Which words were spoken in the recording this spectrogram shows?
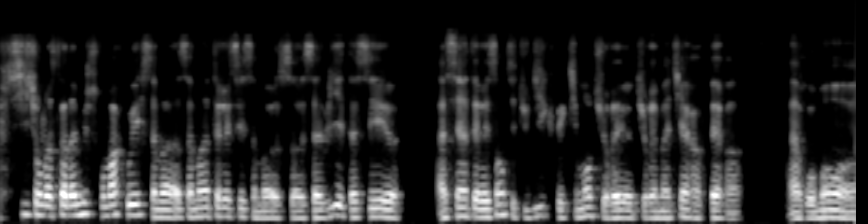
Si sur Nostradamus, remarque, oui, ça m'a, ça m'a intéressé. Ça m'a, sa, vie est assez, assez intéressante et tu dis qu'effectivement, tu aurais, tu aurais matière à faire un, un roman,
